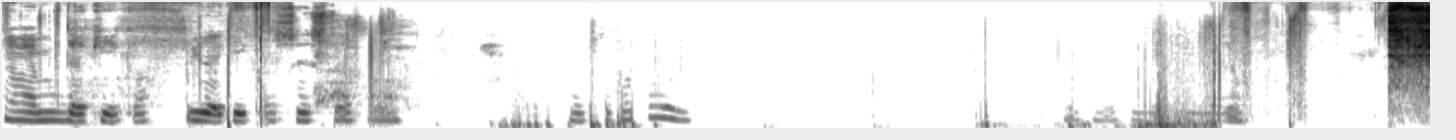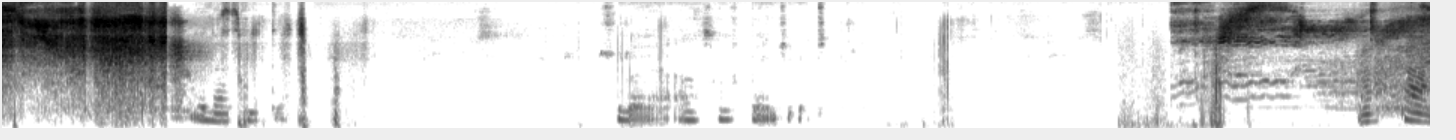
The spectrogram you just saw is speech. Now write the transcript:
Hemen bir dakika. Bir dakika sesler falan. Hepsi kapalı. Bir dakika. Şuraya alsak bence yeter. Heh, tamam.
